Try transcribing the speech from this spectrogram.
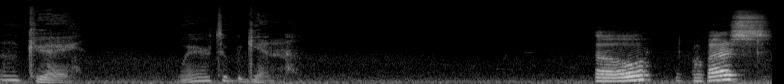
Okay. Where to begin? So, numbers.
